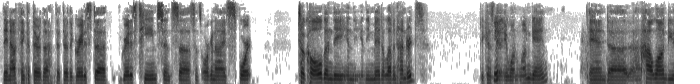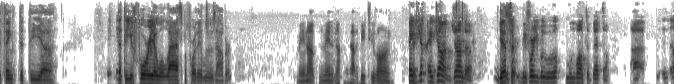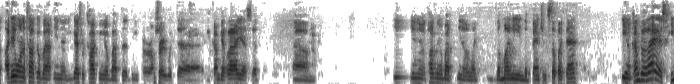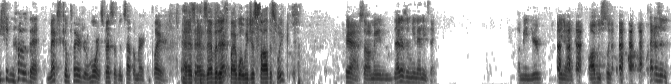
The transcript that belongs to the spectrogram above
They now think that they're the that they're the greatest uh, greatest team since uh, since organized sport took hold in the in the in the mid 1100s because Yeah. they won one game. And uh, how long do you think that the uh, that the euphoria will last before they lose, Albert? May not may not may not be too long. Hey, John, hey, John, John, though. Yes, sir. Before you move move on to Beto, uh, I did want to talk about, you know, you guys were talking about the, the or I'm sorry, with the Cambia Rayas, uh, um, you, you know, talking about, you know, like the money and the bench and stuff like that. You know, Cambia Rayas, he should know that Mexican players are more expensive than South American players. As as evidenced That- by what we just saw this week. Yeah, so I mean, that doesn't mean anything. I mean, you're, you know, obviously, that doesn't.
